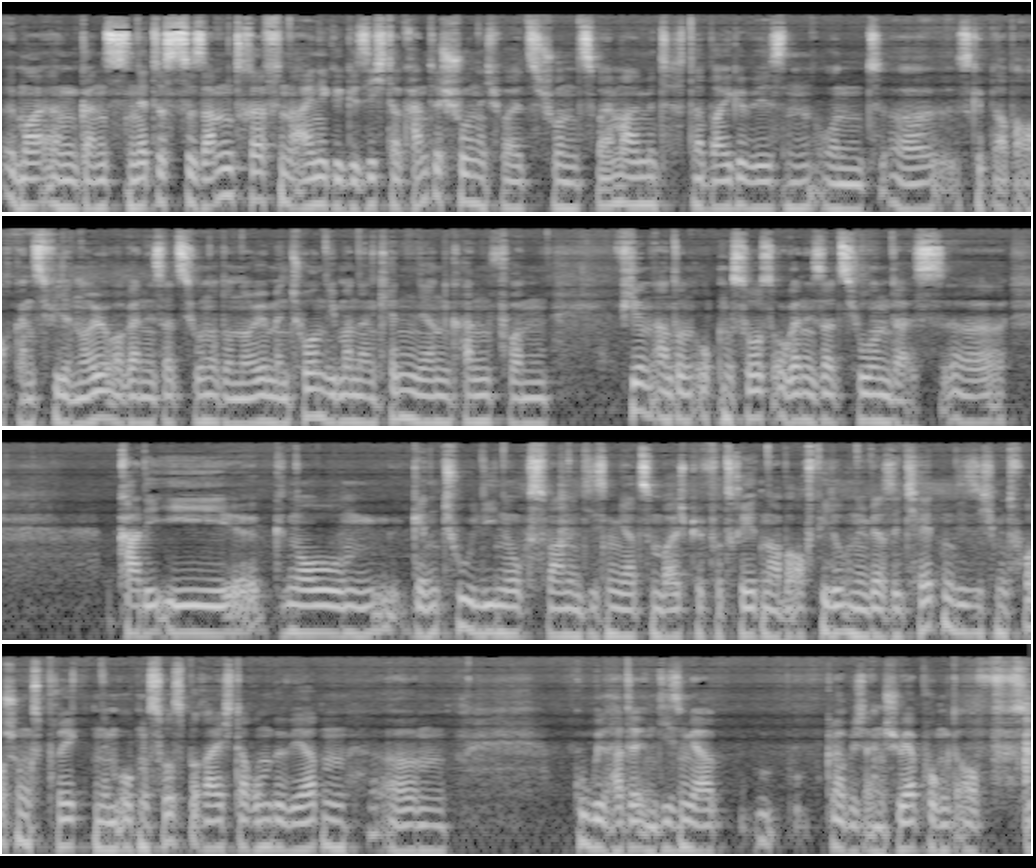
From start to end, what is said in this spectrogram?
immer ein ganz nettes Zusammentreffen. Einige Gesichter kannte ich schon. Ich war jetzt schon zweimal mit dabei gewesen. Und äh, es gibt aber auch ganz viele neue Organisationen oder neue Mentoren, die man dann kennenlernen kann von vielen anderen Open Source Organisationen. Da ist äh, KDE, GNOME, Gentoo, Linux waren in diesem Jahr zum Beispiel vertreten, aber auch viele Universitäten, die sich mit Forschungsprojekten im Open Source Bereich darum bewerben. Ähm, Google hatte in diesem Jahr, glaube ich, einen Schwerpunkt auf so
